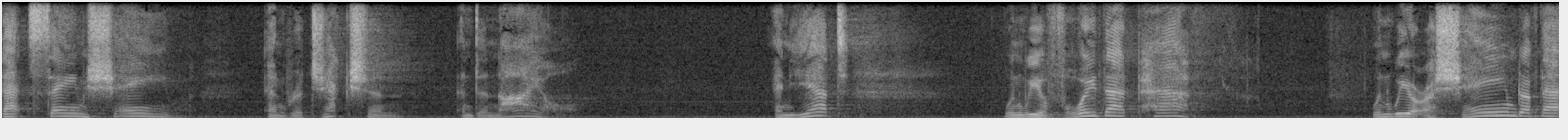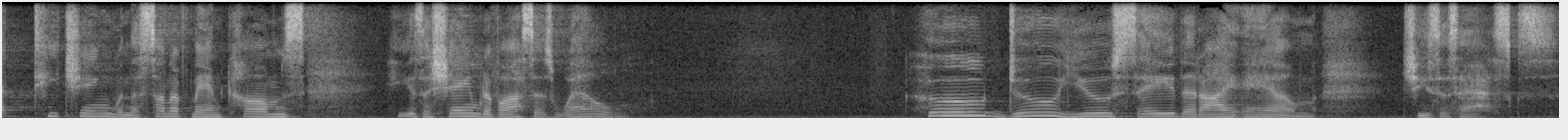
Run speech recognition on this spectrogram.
that same shame and rejection and denial. And yet, when we avoid that path, when we are ashamed of that teaching, when the Son of Man comes, he is ashamed of us as well. Who do you say that I am? Jesus asks.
